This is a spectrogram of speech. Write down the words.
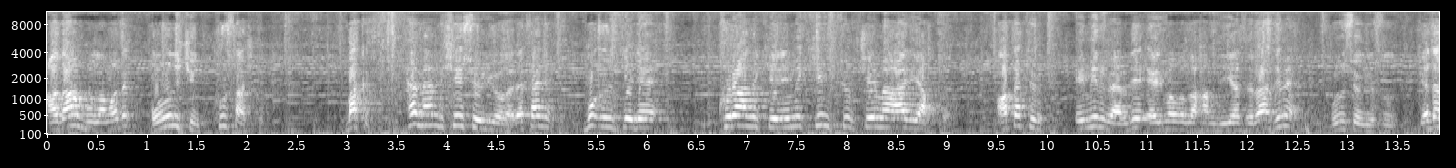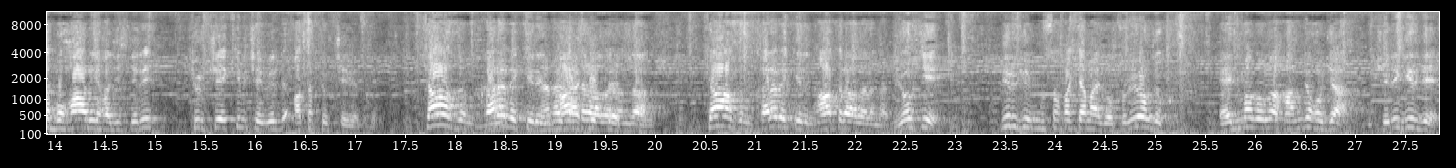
adam bulamadık, onun için kurs açtık. Bakın hemen bir şey söylüyorlar. Efendim bu ülkede Kur'an-ı Kerim'i kim Türkçe meal yaptı? Atatürk emir verdi Elmalılı Hamdi Yazır'a değil mi? Bunu söylüyorsunuz. Ya da Buhari hadisleri Türkçe'ye kim çevirdi? Atatürk çevirdi. Kazım Karabekir'in hatıralarında. Kazım Karabekir'in hatıralarında diyor ki bir gün Mustafa Kemal'le oturuyorduk. Elmalılı Hamdi Hoca içeri girdi.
